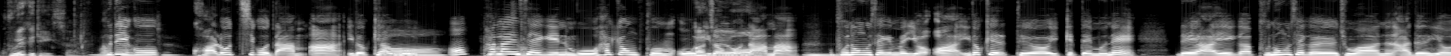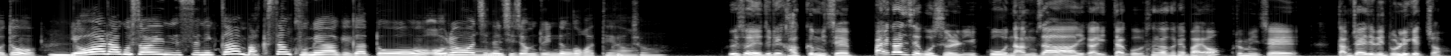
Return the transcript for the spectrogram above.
구획이 돼 있어요. 맞아요, 그리고 맞아요. 괄호 치고 남아 이렇게 하고 어, 어 파란색인 뭐 학용품 옷 이런 맞아요. 거 남아 음. 분홍색이면 여아 이렇게 되어 있기 때문에 내 아이가 분홍색을 좋아하는 아들이어도 음. 여아라고 써 있으니까 막상 구매하기가 또 어려워지는 지점도 있는 것 같아요. 그렇죠. 그래서 애들이 가끔 이제 빨간색 옷을 입고 남자아이가 있다고 생각을 해봐요. 그러면 이제 남자애들이 놀리겠죠.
